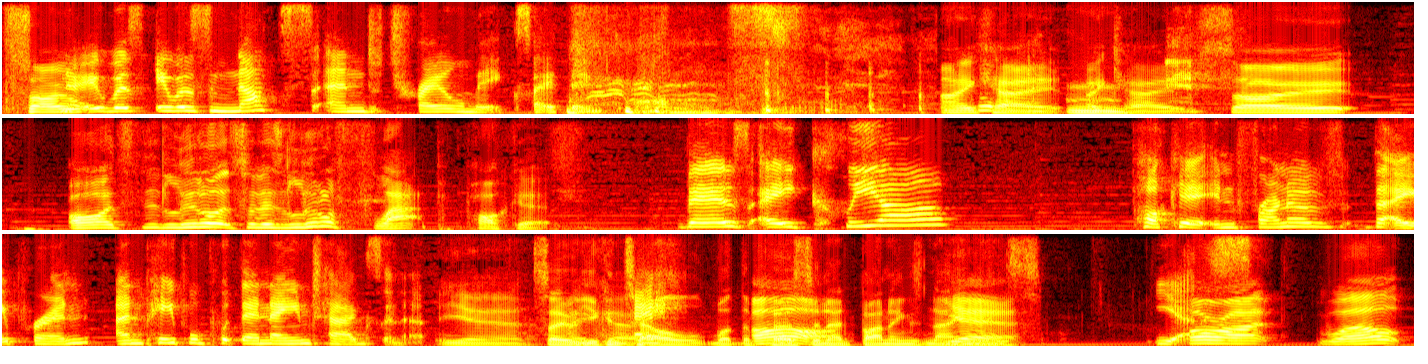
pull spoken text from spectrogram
So No, it was it was nuts and trail mix, I think. okay, Mm. okay, so oh, it's the little. So there's a little flap pocket. There's a clear pocket in front of the apron, and people put their name tags in it. Yeah. So you can tell what the person Oh, at Bunnings' name yeah. is. Yes. All right. Well.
